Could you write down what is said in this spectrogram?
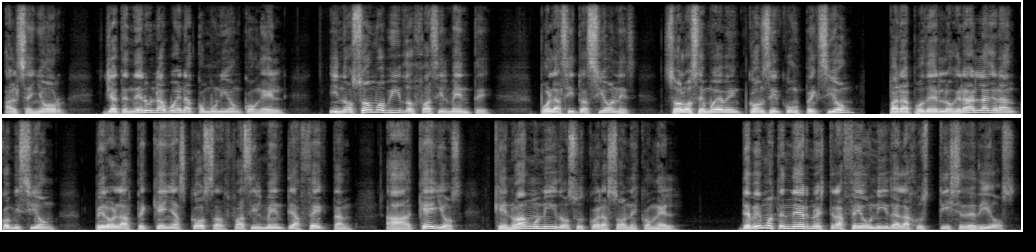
al Señor y a tener una buena comunión con Él, y no son movidos fácilmente por las situaciones, solo se mueven con circunspección para poder lograr la gran comisión, pero las pequeñas cosas fácilmente afectan a aquellos que no han unido sus corazones con Él. Debemos tener nuestra fe unida a la justicia de Dios.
